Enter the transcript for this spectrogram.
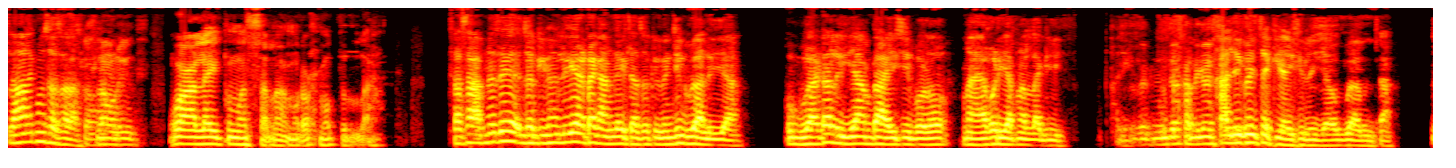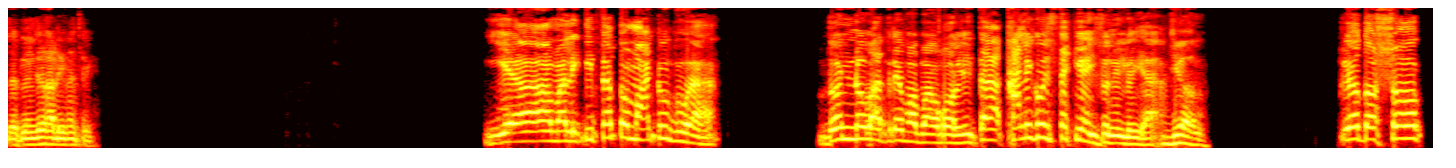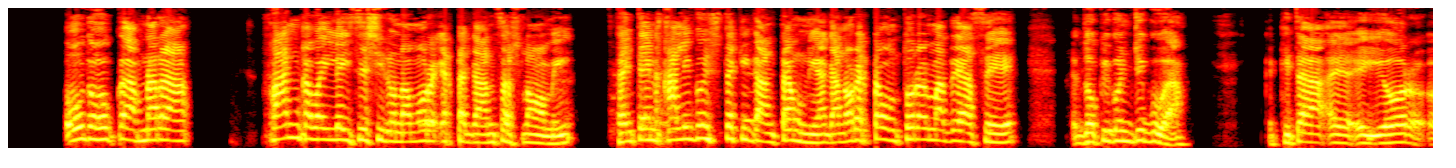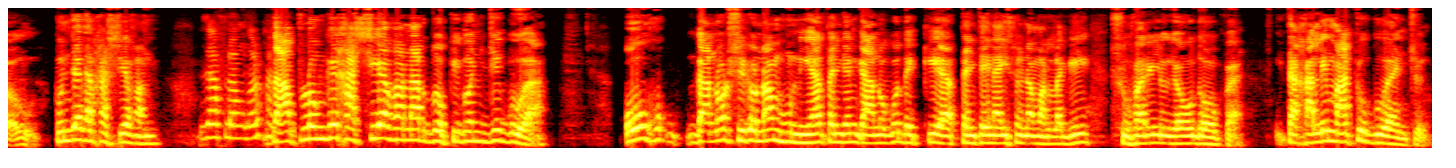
আলাইকুম চাচা। ওয়ালাইকুম আসসালাম রহমতুল্লাহ। চাচা আপনি যে জকিগঞ্জ লইয়া একটা গান গাইতা জকিগঞ্জি গুয়া লইয়া ও গুয়াটা লইয়া আমরা আইছি বড় মায়া করি আপনার লাগি। খালিগঞ্জ থেকে আইছি লইয়া ও গুয়া গুলা জকিগঞ্জের খালিগঞ্জ থেকে ইয়া মালিক ইতা তো মাটু গুয়া ধন্যবাদ রে বাবা হল ইতা খালিগঞ্জ থেকে আইসনি লইয়া প্রিয় দর্শক ও দহক আপনারা ফান খাওয়াই লাইছে শিরোনামর একটা গান চাসলাম আমি। তাই তাই খালিগঞ্জ থেকে গানটা শুনিয়া গানের একটা অন্তরের মাঝে আছে জকিগঞ্জি গুয়া কিতা এইয়র কোন জায়গার খাসিয়া ফান? জাফলঙ্গে খাসিয়া ফানার জকিগঞ্জি গুয়া ও গানৰ শিৰোনাম শুনিয়া তাই গানকো দেখিয়া তাই তাই নাইছোন আমার লাগি সুপারি লইয়াও দহকা। ইতা খালি মাটু গুয়া আনছুন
